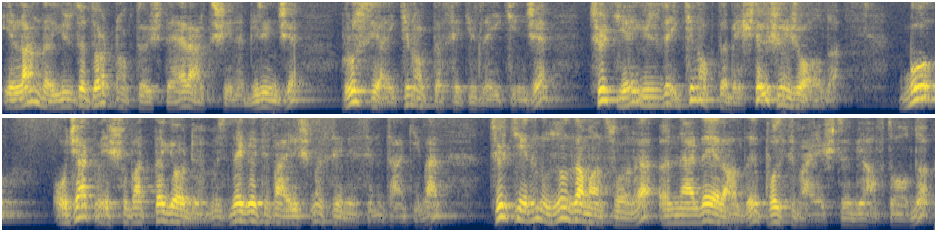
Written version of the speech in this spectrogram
İrlanda %4.3 değer artışıyla birinci, Rusya 2.8 ile ikinci, Türkiye %2.5'te üçüncü oldu. Bu Ocak ve Şubat'ta gördüğümüz negatif ayrışma serisini takiben Türkiye'nin uzun zaman sonra önlerde yer aldığı pozitif ayrıştığı bir hafta oldu.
